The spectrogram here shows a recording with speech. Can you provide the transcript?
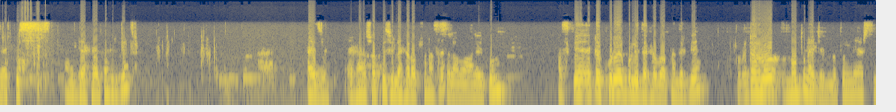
যাক, দেখাই আপনাদেরকে। এখানে সবকিছু লেখার অপশন আছে। আসসালামু আলাইকুম। আজকে একটা কুরিয়ার পলি দেখাবো আপনাদেরকে। তো এটা হলো নতুন আইটেম নতুন নিয়ে আসছি।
